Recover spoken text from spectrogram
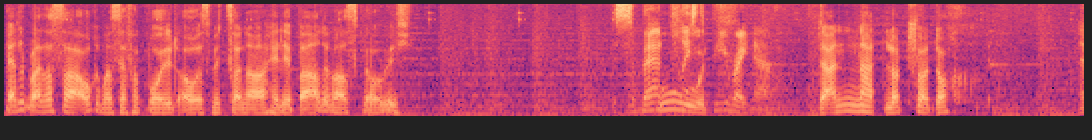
Battle Brothers sah er auch immer sehr verbeult aus. Mit seiner Hellebarde war es, glaube ich. Gut. Dann hat Lodger doch... In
